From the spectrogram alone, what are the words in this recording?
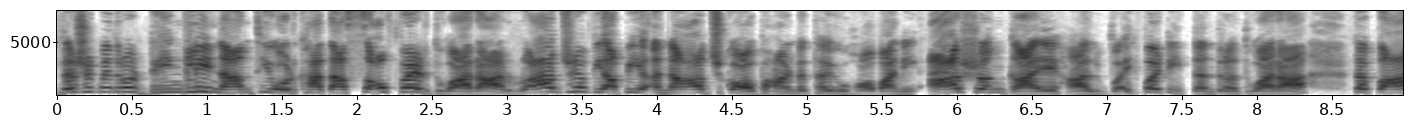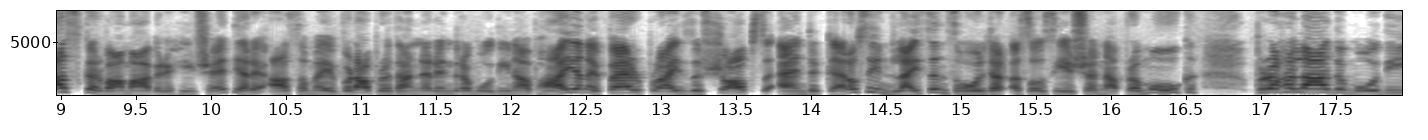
દર્શક મિત્રો, ઢીંગલી નામથી ઓળખાતા સોફ્ટવેર દ્વારા રાજ્યવ્યાપી અનાજ કૌભાંડ થયું હોવાની આશંકાએ હાલ તંત્ર દ્વારા તપાસ કરવામાં આવી રહી છે. ત્યારે આ સમયે વડાપ્રધાન નરેન્દ્ર મોદીના ભાઈ અને fair price shops and kerosene licence holder એસોસિએશનના પ્રમુખ પ્રહલાદ મોદી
